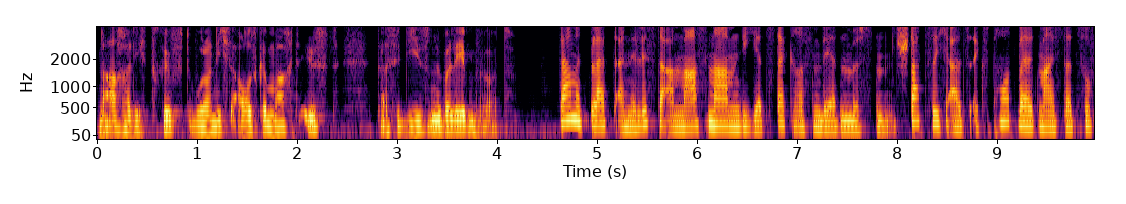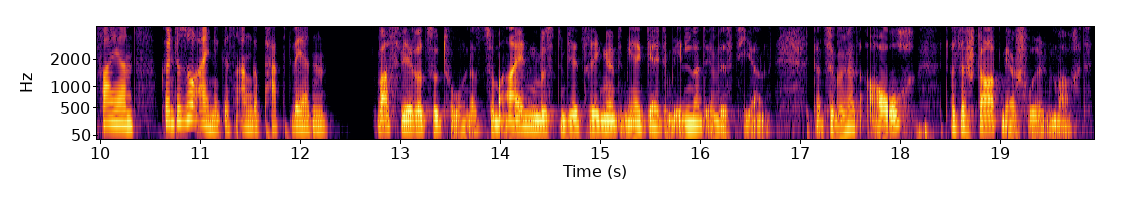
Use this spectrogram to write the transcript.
nachhaltig trifft, wo noch nicht ausgemacht ist, dass sie diesen überleben wird. Damit bleibt eine Liste an Maßnahmen, die jetzt ergriffen werden müssten. Statt sich als Exportweltmeister zu feiern, könnte so einiges angepackt werden. Was wäre zu tun? Also zum einen müssten wir dringend mehr Geld im Inland investieren. Dazu gehört auch, dass der Staat mehr Schulden macht.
